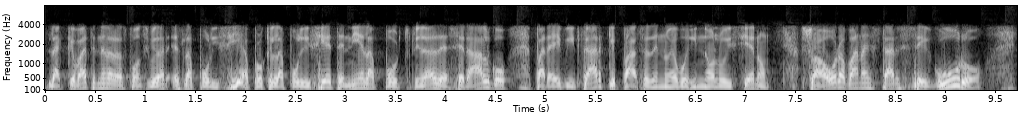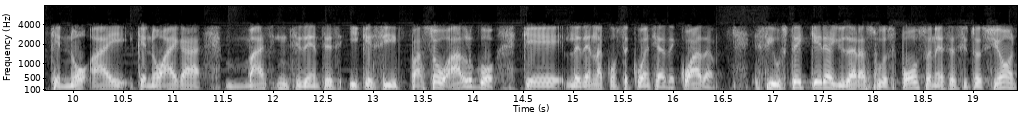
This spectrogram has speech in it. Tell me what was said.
La que va a tener la responsabilidad es la policía, porque la policía tenía la oportunidad de hacer algo para evitar que pase de nuevo y no lo hicieron. So ahora van a estar seguros que no hay que no haya más incidentes y que si pasó algo que le den la consecuencia adecuada. Si usted quiere ayudar a su esposo en esa situación,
